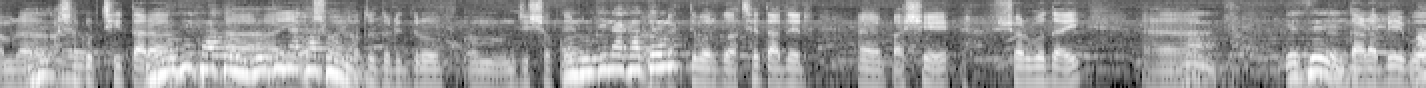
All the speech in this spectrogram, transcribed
আমরা আশা করছি তারা এই অসহায় হত দরিদ্র যে সকল ব্যক্তিবর্গ আছে তাদের পাশে সর্বদাই দাঁড়াবে এবং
